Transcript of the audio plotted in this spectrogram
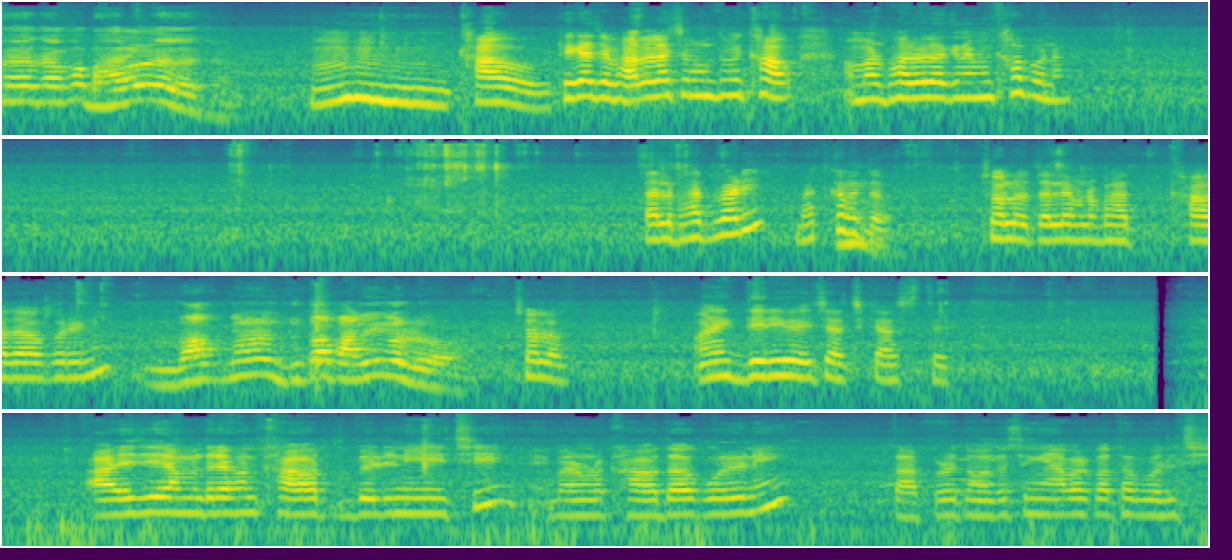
খেয়ে দেখো ভালো লেগেছে। হুম খাও। ঠিক আছে ভালো লাগছে এখন তুমি খাও। আমার ভালো লাগে না আমি খাব না। তাহলে ভাত বাড়ি? ভাত খাবে তো? চলো তাহলে আমরা ভাত খাওয়া দাওয়া করে নিই। ভাব করে দুটো পালিয়ে গেলো। চলো অনেক দেরি হয়েছে আজকে আসতে। আর এই যে আমাদের এখন খাওয়া বেড়ে নিয়েছি এবার আমরা খাওয়া দাওয়া করে নিই। তারপরে তোমাদের সঙ্গে আবার কথা বলছি।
